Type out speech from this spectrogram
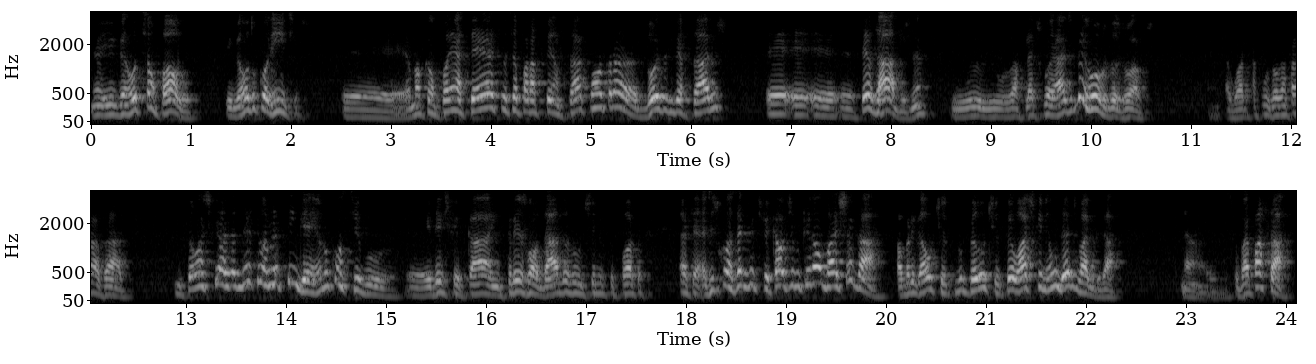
Né? E ganhou de São Paulo, e ganhou do Corinthians. É, é uma campanha até, se você parar para pensar, contra dois adversários é, é, é, pesados, né? E o, o Atlético Goiás ganhou os dois jogos. Agora está com o jogo atrasado. Então, acho que nesse momento ninguém. Eu não consigo é, identificar em três rodadas um time que possa. Assim, a gente consegue identificar o time que não vai chegar para brigar o título pelo título. Eu acho que nenhum deles vai brigar. Não, isso vai passar.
